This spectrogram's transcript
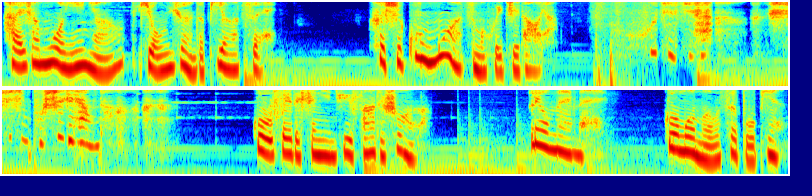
还让莫姨娘永远的闭了嘴。可是顾墨怎么会知道呀？我姐姐，事情不是这样的。顾飞的声音愈发的弱了。六妹妹，顾墨眸色不变，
